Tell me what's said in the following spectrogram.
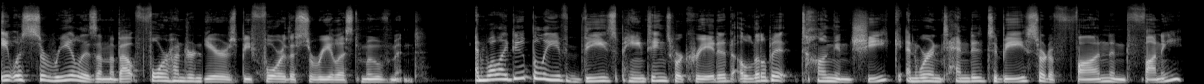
It was surrealism about 400 years before the surrealist movement. And while I do believe these paintings were created a little bit tongue in cheek and were intended to be sort of fun and funny,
